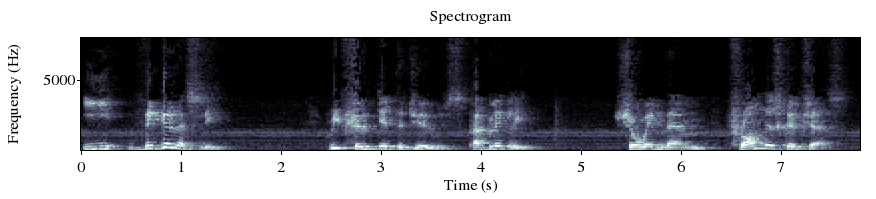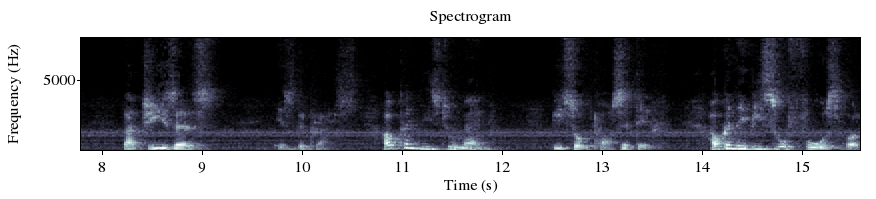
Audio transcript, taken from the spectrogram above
He vigorously refuted the Jews publicly, showing them from the scriptures that Jesus is the Christ. How can these two men be so positive? How can they be so forceful?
